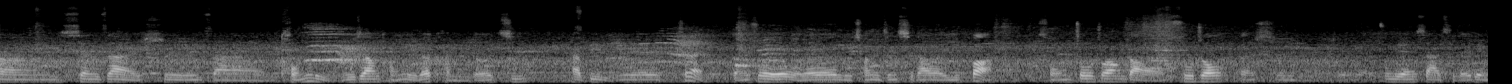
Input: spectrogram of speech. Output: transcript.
嗯，现在是在同里吴江同里的肯德基，还有碧宇，因为现在等于说我的旅程已经骑到了一半，从周庄到苏州，但是这个中间下起雷阵雨，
